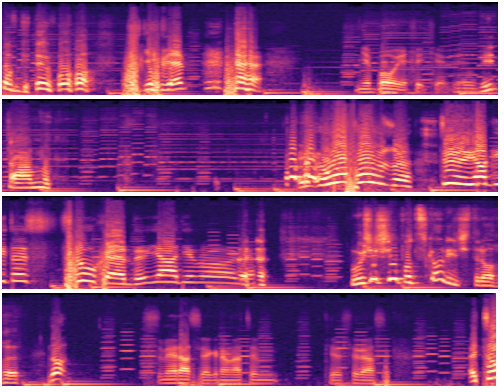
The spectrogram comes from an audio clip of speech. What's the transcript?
to było? Nie wiem. Nie boję się ciebie. Witam. Ej, O Boże! Ty, jaki to jest suched! Ja nie mogę. Musisz się podszkolić trochę. No, w sumie racja, gram na tym pierwszy raz. Ej, co?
